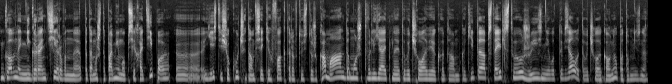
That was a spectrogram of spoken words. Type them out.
Главное, не гарантированное, потому что помимо психотипа э, есть еще куча там всяких факторов, то есть тоже команда может влиять на этого человека, там какие-то обстоятельства его жизни. Вот ты взял этого человека, а у него потом, не знаю,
